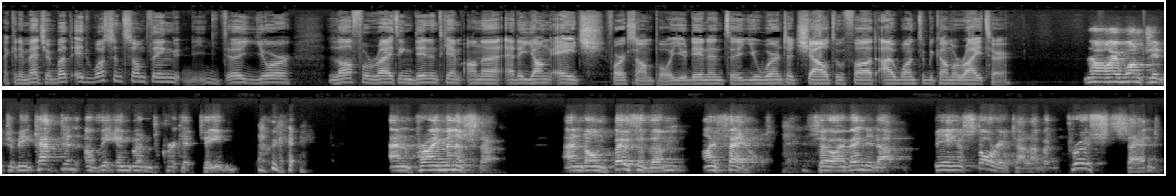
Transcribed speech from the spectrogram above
i can imagine. But it wasn't something uh, your love for writing didn't came on a, at a young age for example. You didn't uh, you weren't a child who thought i want to become a writer no i wanted to be captain of the england cricket team Okay. And prime minister. And on both of them, I failed. So I've ended up being a storyteller. But Proust said,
